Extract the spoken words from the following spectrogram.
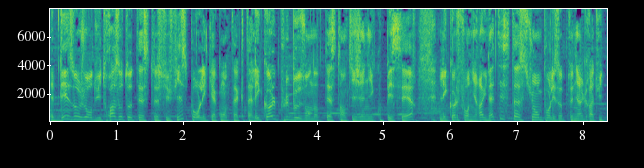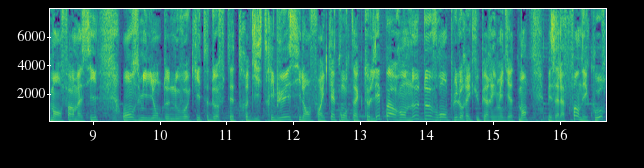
Dès aujourd'hui, trois autotests suffisent pour les cas contacts à l'école. Plus besoin d'un test antigénique ou PCR. L'école fournira une attestation pour les obtenir gratuitement en pharmacie. 11 millions de nouveaux kits doivent être distribués. Si l'enfant est cas contact, les parents ne devront plus le récupérer immédiatement, mais à la fin des cours.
